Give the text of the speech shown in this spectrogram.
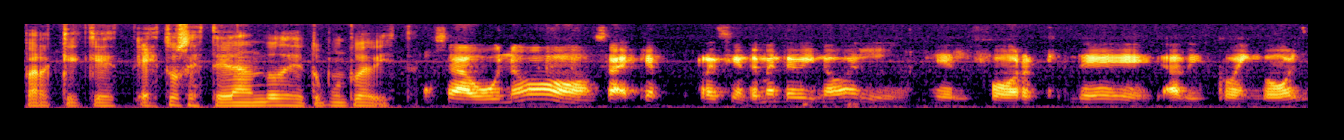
para que, que, esto se esté dando desde tu punto de vista? O sea, uno, sabes que recientemente vino el, el fork de a Bitcoin Gold,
